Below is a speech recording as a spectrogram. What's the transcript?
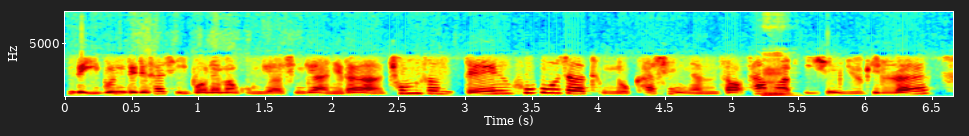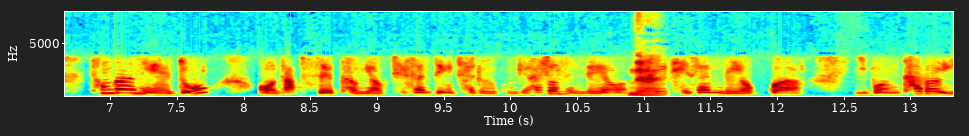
근데 이분들이 사실 이번에만 공개하신 게 아니라 총선 때 후보자 등록하시면서 3월 음. 26일 날 선관위에도 어, 납세 병역 재산 등의 자료를 공개하셨는데요. 네. 그 재산 내역과 이번 8월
